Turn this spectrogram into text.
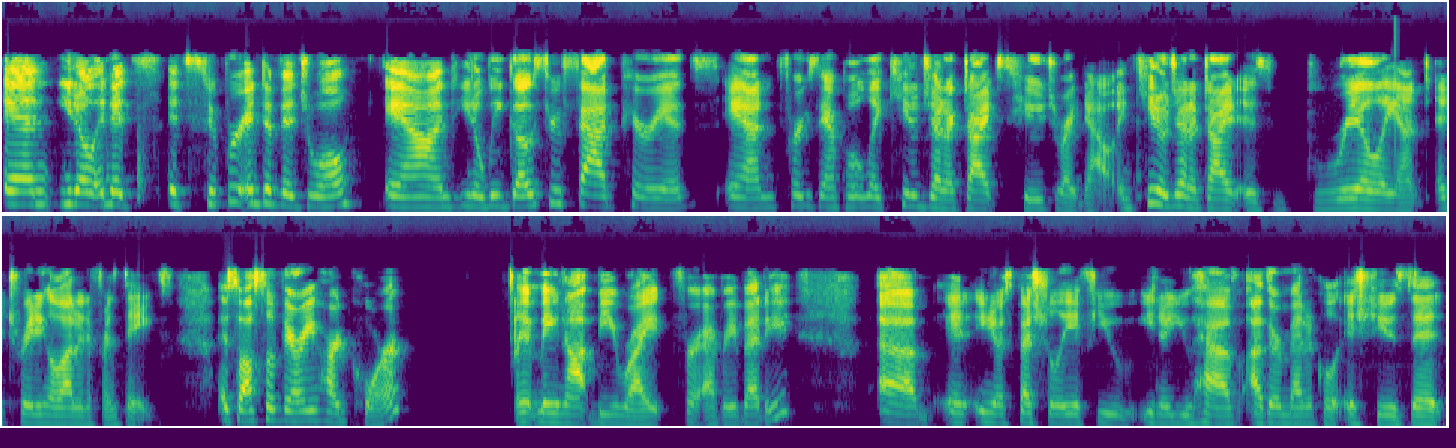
And you know and it's it's super individual. And you know we go through fad periods. And for example like ketogenic diet's huge right now. And ketogenic diet is brilliant at treating a lot of different things. It's also very hardcore. It may not be right for everybody. Um, and you know, especially if you you know you have other medical issues that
